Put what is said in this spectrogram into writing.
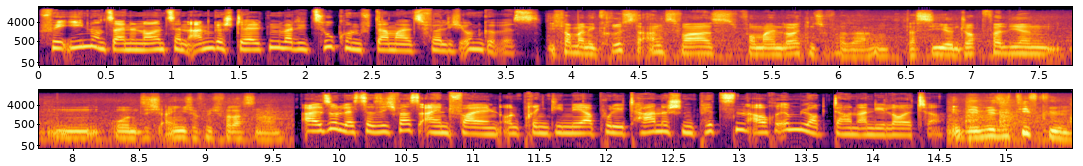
Für ihn und seine 19 Angestellten war die Zukunft damals völlig ungewiss. Ich glaube, meine größte Angst war es, von meinen Leuten zu versagen. Dass sie ihren Job verlieren mm, und sich eigentlich auf mich verlassen haben. Also lässt er sich was einfallen und bringt die neapolitanischen Pizzen auch im Lockdown an die Leute. Indem wir sie tiefkühlen.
